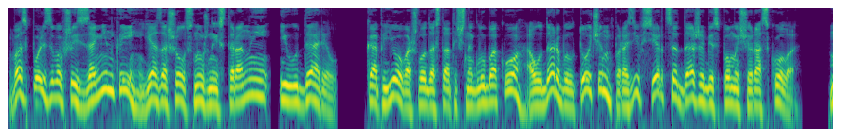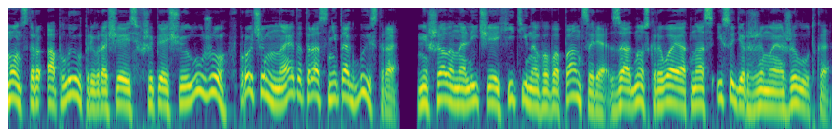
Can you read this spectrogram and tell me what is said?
Воспользовавшись заминкой, я зашел с нужной стороны и ударил, Копье вошло достаточно глубоко, а удар был точен, поразив сердце даже без помощи раскола. Монстр оплыл, превращаясь в шипящую лужу, впрочем, на этот раз не так быстро. Мешало наличие хитинового панциря, заодно скрывая от нас и содержимое желудка.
